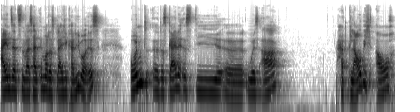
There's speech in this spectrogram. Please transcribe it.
einsetzen, weil es halt immer das gleiche Kaliber ist. Und äh, das Geile ist, die äh, USA hat, glaube ich, auch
